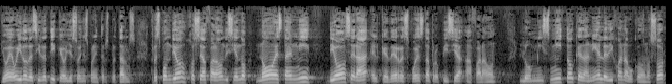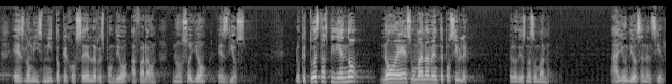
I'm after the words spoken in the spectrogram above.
Yo he oído decir de ti que oyes sueños para interpretarlos. Respondió José a Faraón diciendo, no está en mí, Dios será el que dé respuesta propicia a Faraón. Lo mismito que Daniel le dijo a Nabucodonosor es lo mismito que José le respondió a Faraón. No soy yo, es Dios. Lo que tú estás pidiendo no es humanamente posible, pero Dios no es humano. Hay un Dios en el cielo.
